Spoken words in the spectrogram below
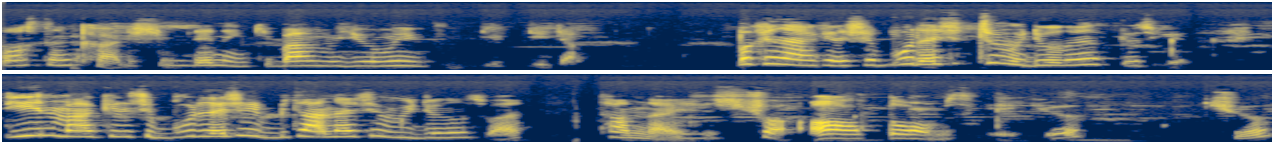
Bastın kardeşim. Denin ki ben videomu yükleyeceğim. Bakın arkadaşlar burada işte tüm videolarınız gözüküyor. Diyelim arkadaşlar burada işte bir tane işte videonuz var. Tam da şu altta olması gerekiyor. Şu.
